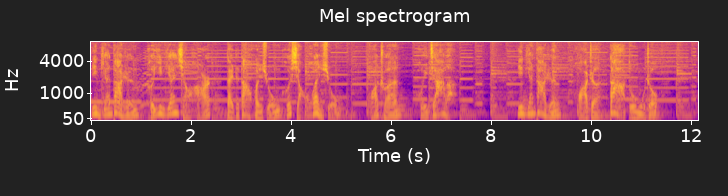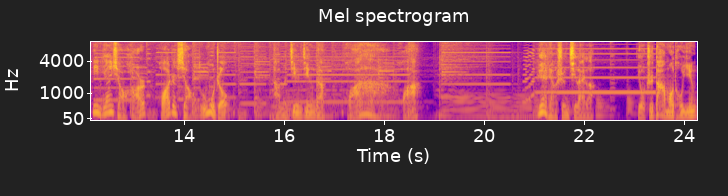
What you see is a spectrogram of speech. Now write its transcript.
印第安大人和印第安小孩带着大浣熊和小浣熊划船回家了。印第安大人划着大独木舟，印第安小孩划着小独木舟，他们静静地划啊划。月亮升起来了。有只大猫头鹰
